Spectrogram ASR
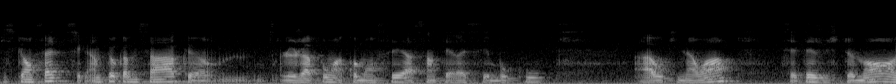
Puisqu'en fait, c'est un peu comme ça que le Japon a commencé à s'intéresser beaucoup à Okinawa. C'était justement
